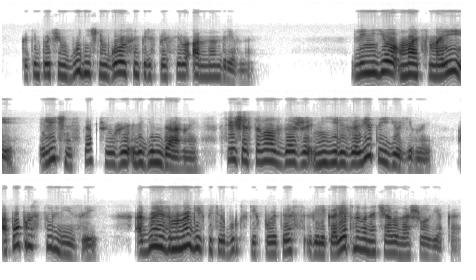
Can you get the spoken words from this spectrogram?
— каким-то очень будничным голосом переспросила Анна Андреевна. Для нее мать Марии, личность, ставшая уже легендарной, все еще оставалась даже не Елизаветой Юрьевной, а попросту Лизой, одной из многих петербургских поэтесс великолепного начала нашего века.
